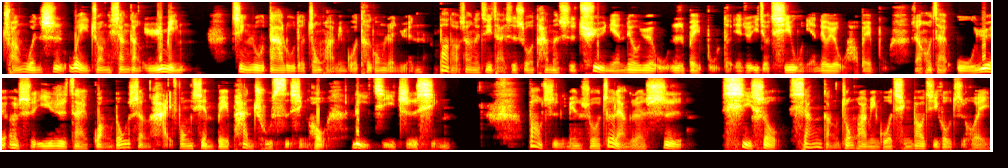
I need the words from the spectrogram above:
传闻是伪装香港渔民进入大陆的中华民国特工人员。报道上的记载是说，他们是去年六月五日被捕的，也就一九七五年六月五号被捕，然后在五月二十一日在广东省海丰县被判处死刑后立即执行。报纸里面说，这两个人是。系受香港中华民国情报机构指挥，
